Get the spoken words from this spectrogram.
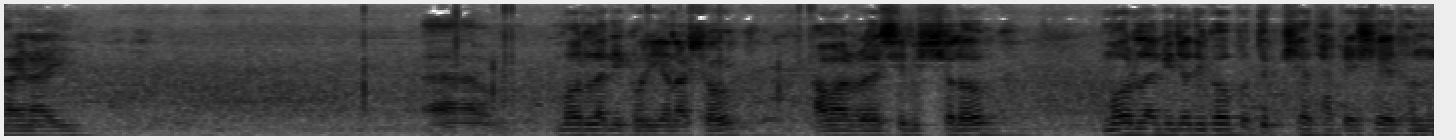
হয় নাই। মোর লাগি করিয়া না আমার রয়েছে বিশ্বলোক, মোর লাগি যদি কেউ প্রতীক্ষা থাকে, সে ধন্য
